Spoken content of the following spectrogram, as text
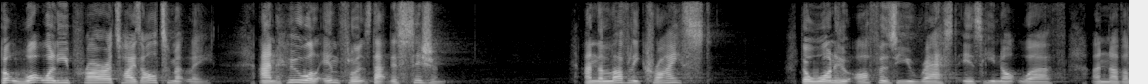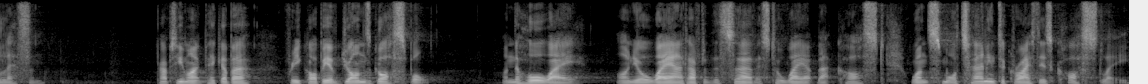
But what will you prioritize ultimately? And who will influence that decision? And the lovely Christ, the one who offers you rest, is he not worth another lesson? Perhaps you might pick up a free copy of John's Gospel on the hallway on your way out after the service to weigh up that cost once more. Turning to Christ is costly,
